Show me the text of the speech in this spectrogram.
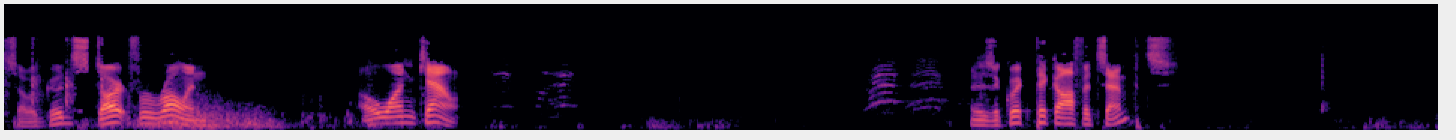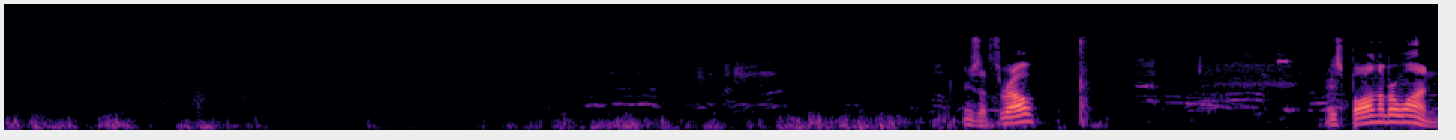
So a good start for Rowan. 0 1 count. There's a quick pickoff attempt. There's a throw. There's ball number one.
